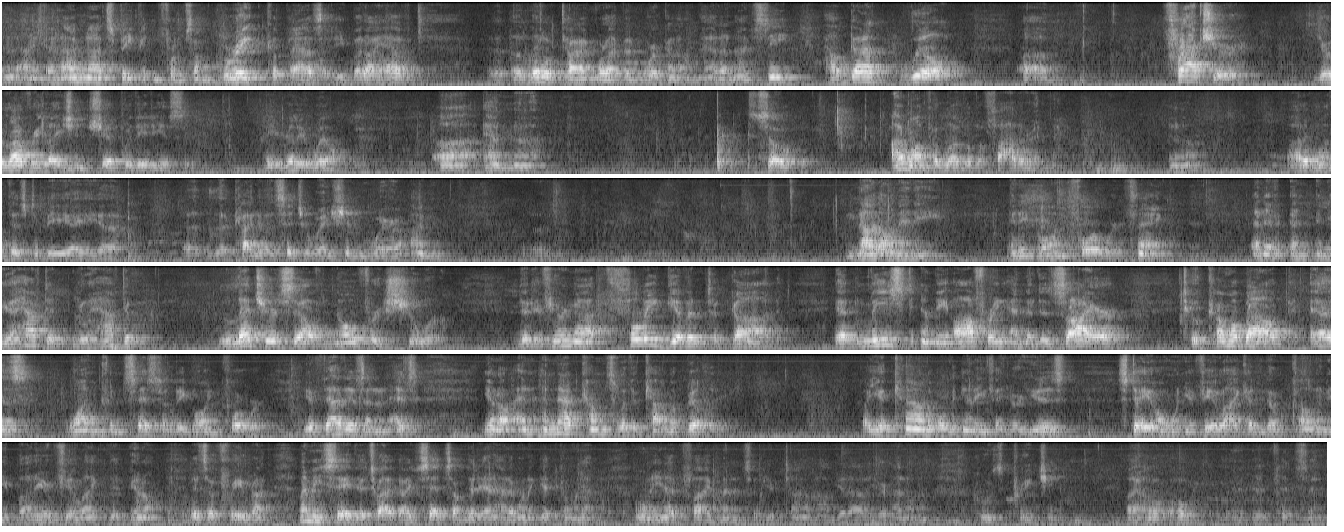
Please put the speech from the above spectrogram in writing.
And, I, and I'm not speaking from some great capacity, but I have a little time where I've been working on that, and I see how God will um, fracture your love relationship with idiocy. He really will. Uh, and uh, so I want the love of the Father in me. You know, I don't want this to be a uh, uh the kind of a situation where I'm not on any any going forward thing. And, if, and, and you have to you have to let yourself know for sure that if you're not fully given to God, at least in the offering and the desire to come about as one consistently going forward. If that isn't as you know, and, and that comes with accountability. Are you accountable to anything? Or you just stay home when you feel like it and don't call anybody or feel like that, you know, it's a free run. Let me say this. I, I said something today, and I don't want to get going. I only had five minutes of your time, and I'll get out of here. I don't know who's preaching. I hope, hope it fits in.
